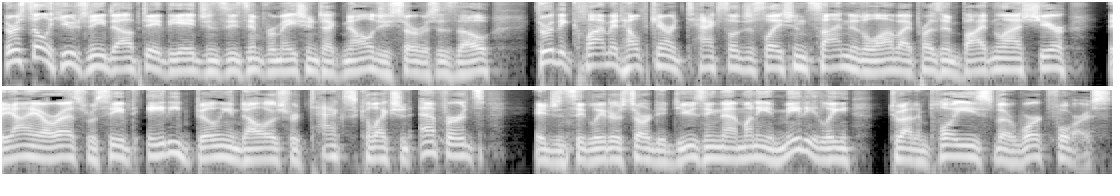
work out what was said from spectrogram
There is still a huge need to update the agency's information technology services, though. Through the climate, healthcare, and tax legislation signed into law by President Biden last year, the IRS received $80 billion for tax collection efforts. Agency leaders started using that money immediately to add employees to their workforce.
